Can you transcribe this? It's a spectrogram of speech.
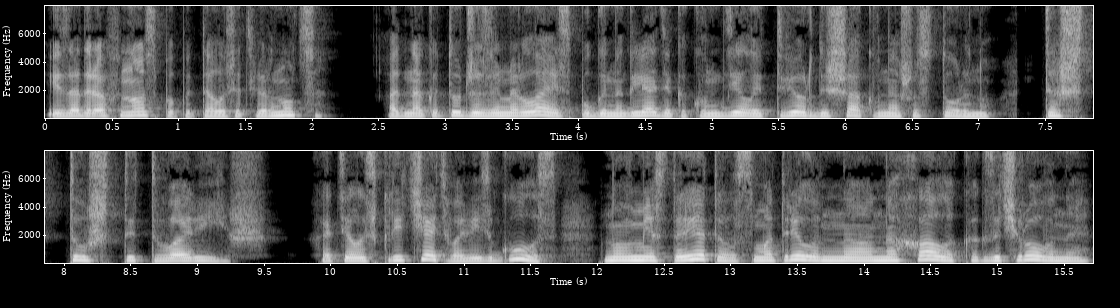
и, задрав нос, попыталась отвернуться. Однако тут же замерла, испуганно глядя, как он делает твердый шаг в нашу сторону. «Да что ж ты творишь?» Хотелось кричать во весь голос, но вместо этого смотрела на нахала, как зачарованная.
